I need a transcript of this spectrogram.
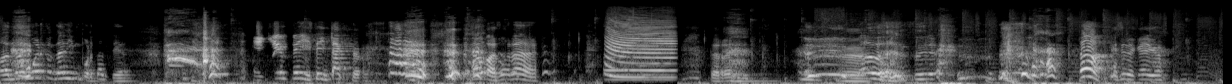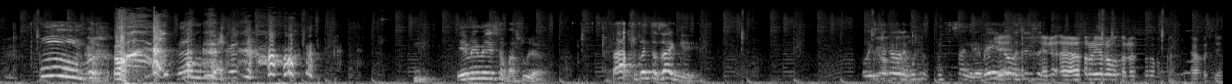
ha muerto nadie importante, ¿eh? el gameplay está intacto. No pasó nada. Ah, basura. ¡No! Casi me caigo. ¡Pum! Mira, mira, mira esa basura. ¡Ah, su cuenta sangre! Hoy se acaba mucha, mucha sangre. Ve, no, es el, eh, eh, otro día lo botaré, el otro A ver si.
